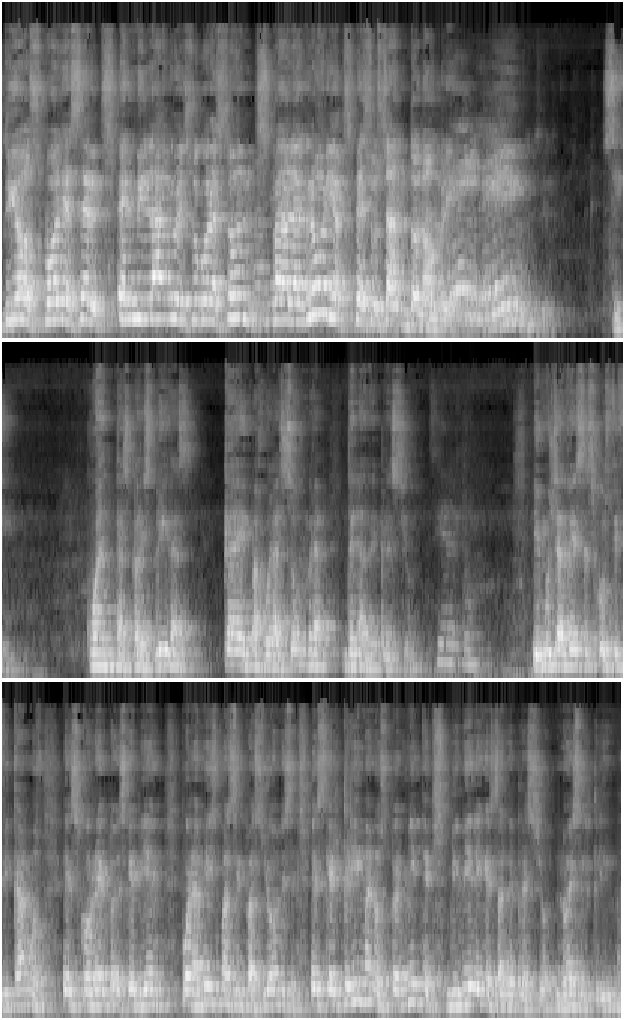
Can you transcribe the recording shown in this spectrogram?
Dios puede hacer el milagro en su corazón para la gloria de su santo nombre. Sí. ¿Cuántas vidas caen bajo la sombra de la depresión? Cierto. Y muchas veces justificamos, es correcto, es que bien, por la misma situación, dice, es que el clima nos permite vivir en esta depresión. No es el clima.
